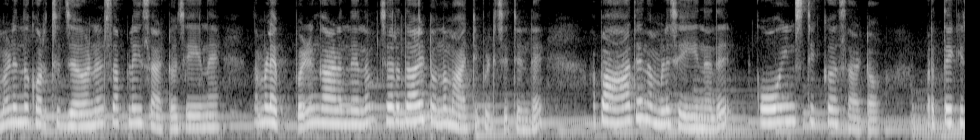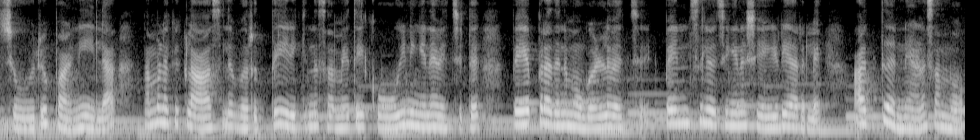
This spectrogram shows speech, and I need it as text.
നമ്മൾ ഇന്ന് കുറച്ച് ജേർണൽ സപ്ലൈസ് ആട്ടോ ചെയ്യുന്നത് നമ്മൾ എപ്പോഴും കാണുന്നതെന്നും ചെറുതായിട്ടൊന്ന് മാറ്റി പിടിച്ചിട്ടുണ്ട്. അപ്പോൾ ആദ്യം നമ്മൾ ചെയ്യുന്നത് കോയിൻ സ്റ്റിക്കേഴ്സ് ആട്ടോ. പ്രത്യേകിച്ച് ഒരു പണിയില്ല. നമ്മളൊക്കെ ക്ലാസ്സിൽ വെറുതെ ഇരിക്കുന്ന സമയത്ത് ഈ കോയിൻ ഇങ്ങനെ വെച്ചിട്ട് പേപ്പർ അതിന് മുകളിൽ വെച്ച് പെൻസിൽ വെച്ച് ഇങ്ങനെ ഷെയ്ഡ് ചെയ്യാറില്ലേ? അത് തന്നെയാണ് സംഭവം.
